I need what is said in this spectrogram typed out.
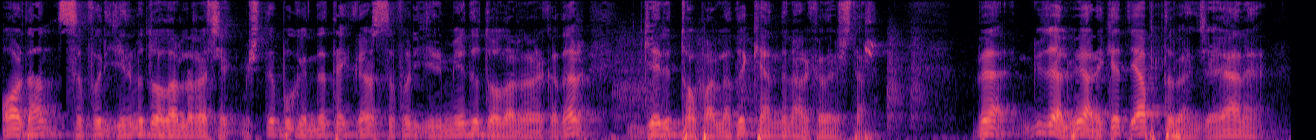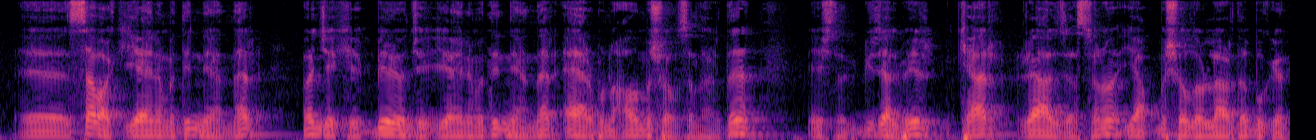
Oradan 0.20 dolarlara çekmişti. Bugün de tekrar 0.27 dolarlara kadar geri toparladı kendini arkadaşlar. Ve güzel bir hareket yaptı bence. Yani e, sabahki yayınımı dinleyenler, önceki bir önceki yayınımı dinleyenler eğer bunu almış olsalardı işte güzel bir kar realizasyonu yapmış olurlardı bugün.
